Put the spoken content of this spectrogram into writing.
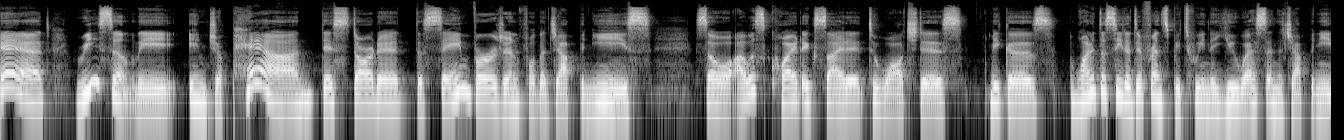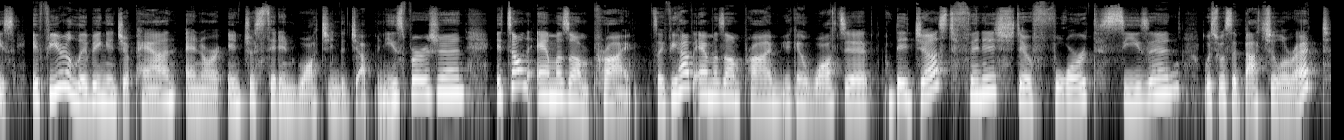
And recently in Japan, they started the same version for the Japanese. So I was quite excited to watch this because I wanted to see the difference between the US and the Japanese. If you're living in Japan and are interested in watching the Japanese version, it's on Amazon Prime. So if you have Amazon Prime, you can watch it. They just finished their fourth season, which was a bachelorette.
